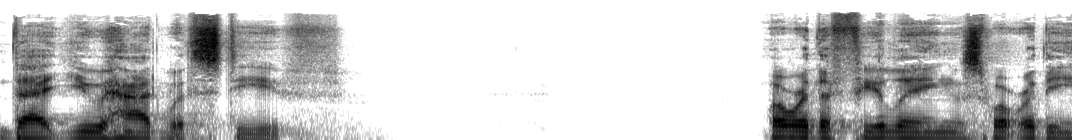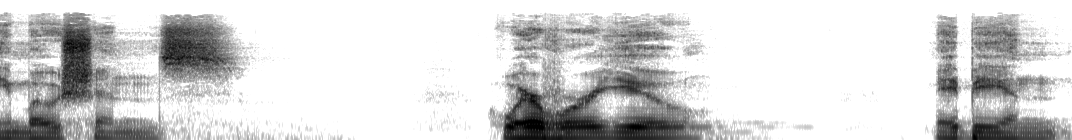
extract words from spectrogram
that you had with Steve. What were the feelings? What were the emotions? Where were you? Maybe in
